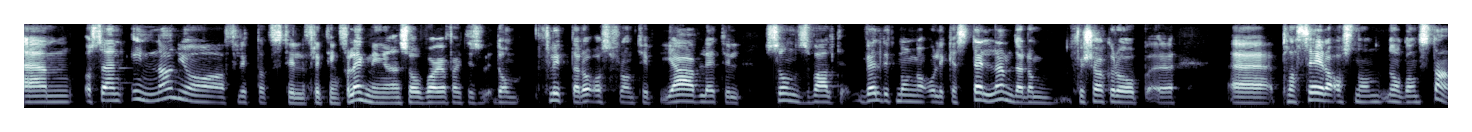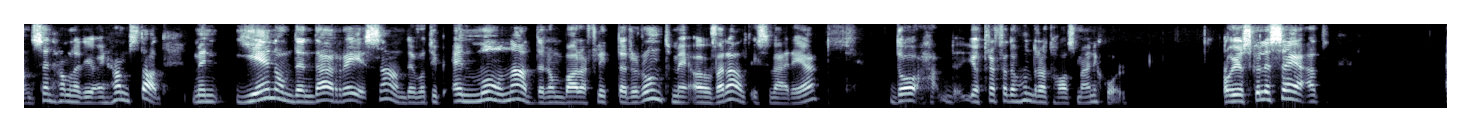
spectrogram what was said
Um, och sen innan jag flyttats till flyktingförläggningen så var jag faktiskt, de flyttade oss från typ Gävle till Sundsvall, till väldigt många olika ställen där de försöker att uh, uh, placera oss någon, någonstans. Sen hamnade jag i Halmstad. Men genom den där resan, det var typ en månad där de bara flyttade runt mig överallt i Sverige. Då, jag träffade hundratals människor. Och jag skulle säga att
